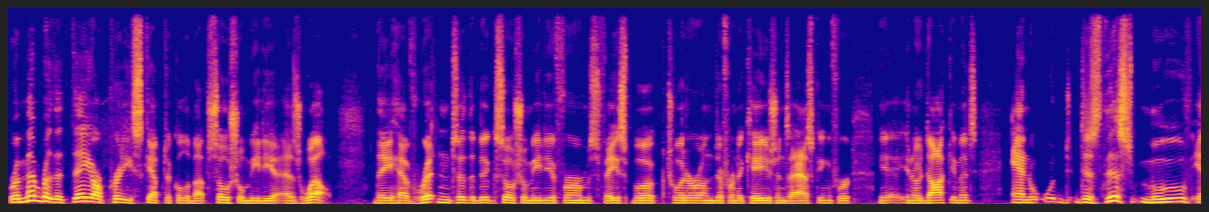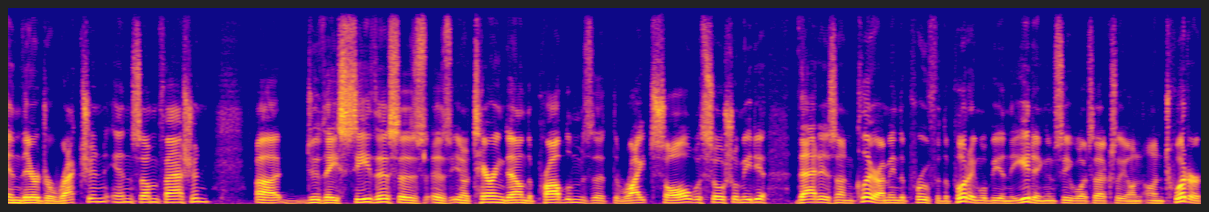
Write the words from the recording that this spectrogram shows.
remember that they are pretty skeptical about social media as well. They have written to the big social media firms, Facebook, Twitter, on different occasions, asking for you know documents. And does this move in their direction in some fashion? Uh, do they see this as, as you know tearing down the problems that the right saw with social media? That is unclear. I mean, the proof of the pudding will be in the eating, and see what's actually on on Twitter.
